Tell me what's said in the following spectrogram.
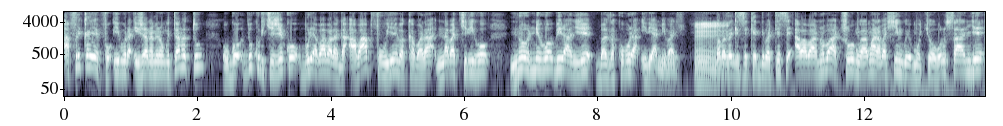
Afurika y'epfo ibura ijana na mirongo itandatu ubwo dukurikije ko buriya babaraga abapfuye bakabara n'abakiriho noneho birangije baza kubura iriya mibare. Babaza gisekedi batese aba bantu bacu mwaba mwarabashyinguye mu cyobo rusange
